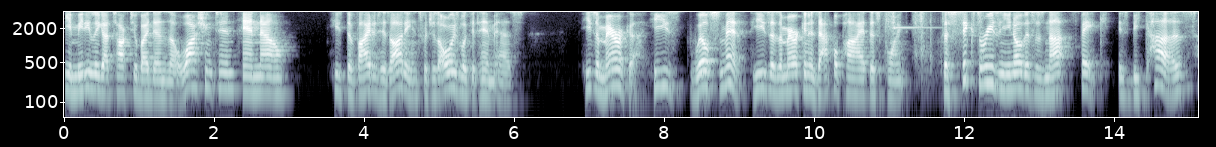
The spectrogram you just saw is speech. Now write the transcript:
He immediately got talked to by Denzel Washington, and now he's divided his audience, which has always looked at him as He's America. He's Will Smith. He's as American as apple pie at this point. The sixth reason you know this is not fake is because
